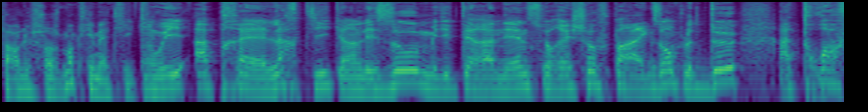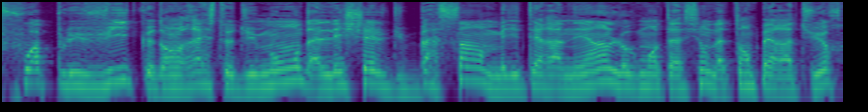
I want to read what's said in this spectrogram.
par le changement climatique. Oui, après l'Arctique, hein, les eaux méditerranéennes se réchauffent par exemple deux à trois fois plus vite que dans le reste du monde à l'échelle du bassin méditerranéen l'augmentation de la température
